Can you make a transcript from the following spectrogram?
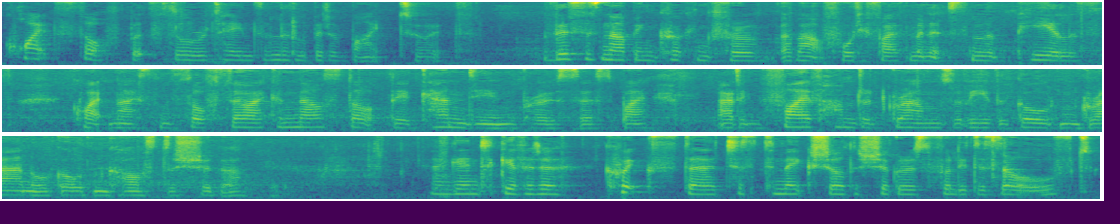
quite soft but still retains a little bit of bite to it. This has now been cooking for about 45 minutes and the peel is quite nice and soft so I can now start the candying process by adding 500 grams of either golden gran or golden caster sugar. I'm going to give it a quick stir just to make sure the sugar is fully dissolved.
